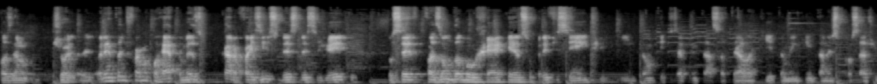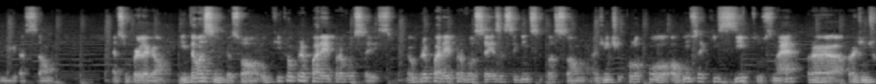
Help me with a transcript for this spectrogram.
fazendo... Orientando de forma correta mesmo, cara, faz isso desse, desse jeito. Você fazer um double check é super eficiente. Então, quem quiser pintar essa tela aqui também, quem está nesse processo de migração, é super legal. Então, assim, pessoal, o que, que eu preparei para vocês? Eu preparei para vocês a seguinte situação. A gente colocou alguns requisitos, né, para a gente.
